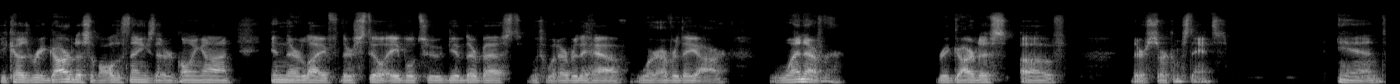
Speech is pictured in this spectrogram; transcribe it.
because regardless of all the things that are going on in their life, they're still able to give their best with whatever they have, wherever they are, whenever, regardless of their circumstance. And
